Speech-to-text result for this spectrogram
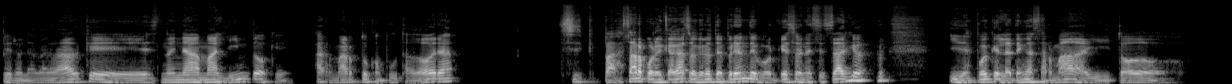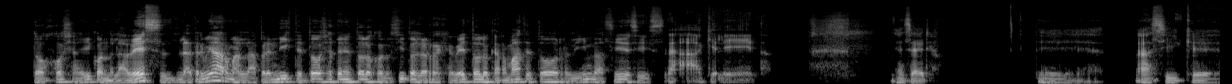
pero la verdad que es- no hay nada más lindo que armar tu computadora, pasar por el cagazo que no te prende porque eso es necesario, y después que la tengas armada y todo, todo joya ahí, cuando la ves, la terminas de armar, la aprendiste, todo, ya tenés todos los colorcitos, el RGB, todo lo que armaste, todo re lindo, así, decís, ah, qué lindo. En serio. Eh, así que,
